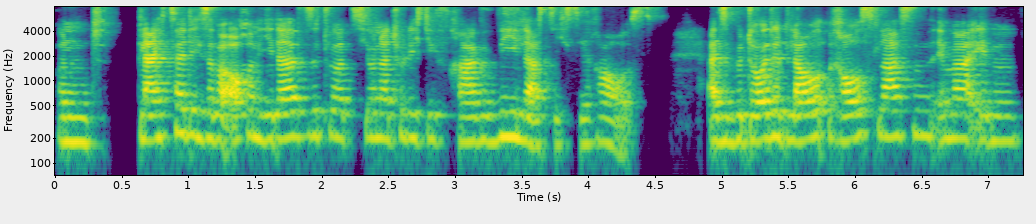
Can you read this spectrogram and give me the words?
Und Gleichzeitig ist aber auch in jeder Situation natürlich die Frage, wie lasse ich sie raus? Also bedeutet rauslassen immer eben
